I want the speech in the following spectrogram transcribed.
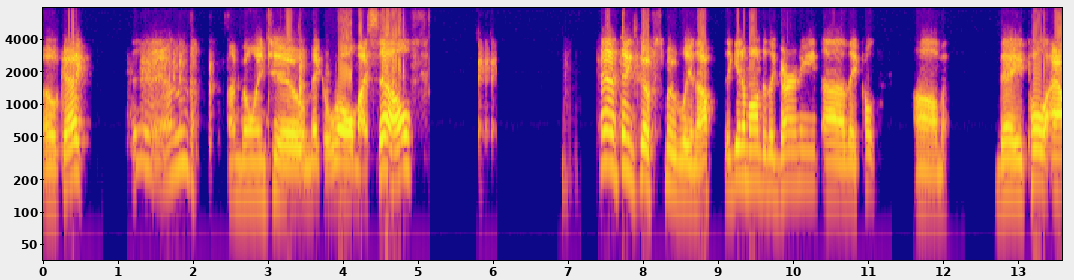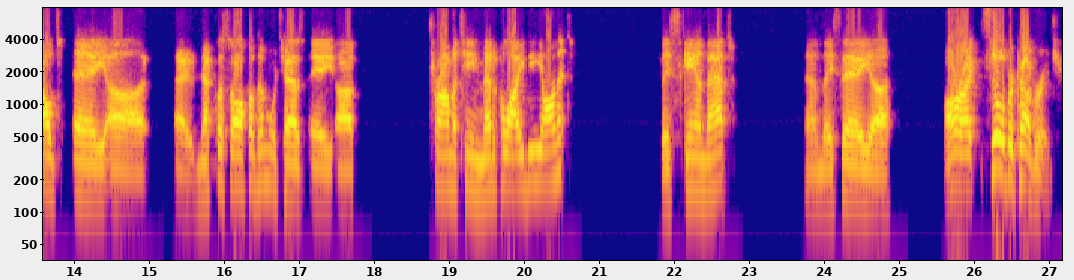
Okay. And I'm going to make a roll myself. And things go smoothly enough. They get him onto the gurney. Uh, they pull, um, they pull out a uh, a necklace off of him, which has a uh, trauma team medical ID on it. They scan that, and they say, uh, "All right, silver coverage."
